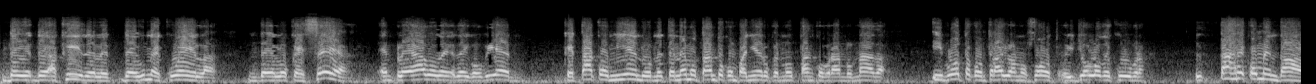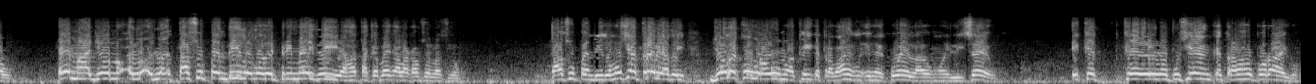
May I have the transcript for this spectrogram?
de, aquí, de, de una escuela, de lo que sea, empleado de, gobierno que está comiendo, donde tenemos tantos compañeros que no están cobrando nada y vota contrario a nosotros y yo lo descubra, está recomendado. Es más, yo no, está suspendido desde el primer día hasta que venga la cancelación. Está suspendido. No se atreve a decir. Yo descubro uno aquí que trabaja en, escuela o en el liceo y que, que lo pusieran que trabaja por algo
